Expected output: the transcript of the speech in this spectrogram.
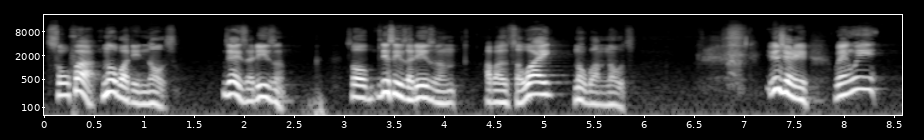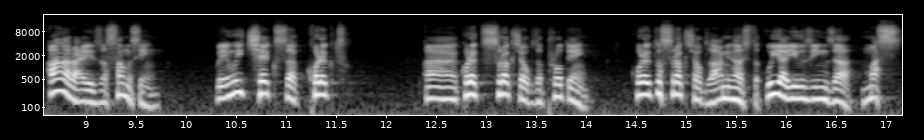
so far nobody knows. There is a reason. So this is the reason about the why no one knows. Usually, when we analyze something, when we check the correct, uh, correct structure of the protein, correct structure of the amino acid, we are using the mass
